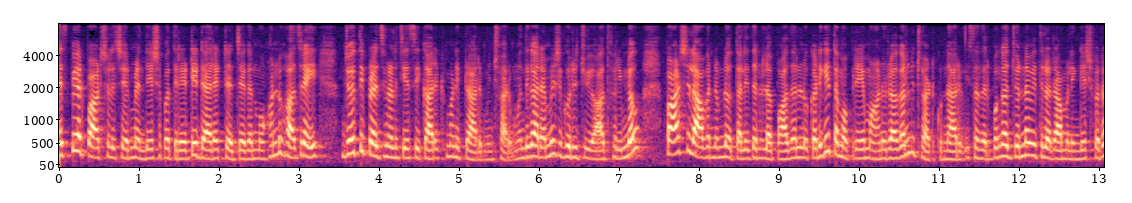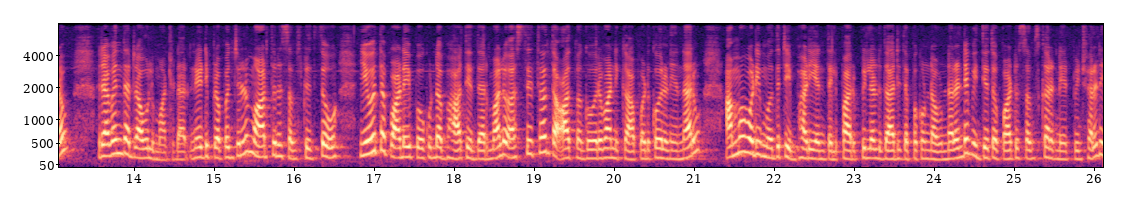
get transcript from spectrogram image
ఎస్పీఆర్ పాఠశాల చైర్మన్ దేశపతి రెడ్డి డైరెక్టర్ జగన్మోహన్లు హాజరై జ్యోతి ప్రజ్వలన చేసి కార్యక్రమాన్ని ప్రారంభించారు. ముందుగా రమేష్ గురుజీ ఆధ్వర్యంలో పాఠశాల ఆవరణంలో తల్లిదండ్రుల పాదాలను కడిగి తమ ప్రేమ అనురాగాలను చాటుకున్నారు. ఈ సందర్భంగా జొన్నవితుల రామలింగేశ్వరరావు రవీందర్ రావులు మాట్లాడారు. నేటి ప్రపంచంలో మారుతున్న సంస్కృతితో యువత పాడైపోకుండా భారతీయ ధర్మాలు అస్తిత్వంతో ఆత్మగౌరవాన్ని కాపాడుకోవాలని అన్నారు. అమ్మఒడి మొదటి బడి అని తెలిపారు. పిల్లలు దారి తప్పకుండా ఉండాలంటే విద్యతో పాటు సంస్కృతి సంస్కారం నేర్పించాలని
